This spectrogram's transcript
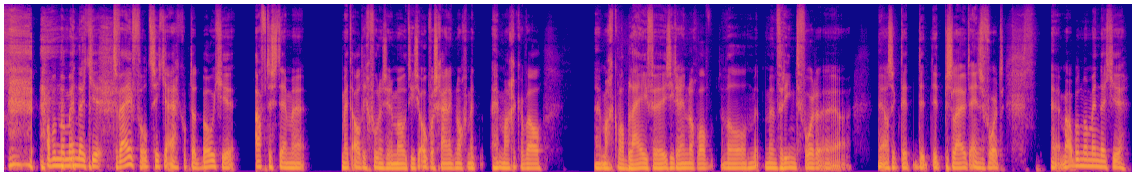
Op het moment dat je twijfelt, zit je eigenlijk op dat bootje af te stemmen met al die gevoelens en emoties. Ook waarschijnlijk nog met, mag ik er wel, eh, mag ik wel blijven? Is iedereen nog wel, wel mijn vriend voor de, uh, als ik dit, dit, dit besluit enzovoort. Uh, maar op het moment dat je,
